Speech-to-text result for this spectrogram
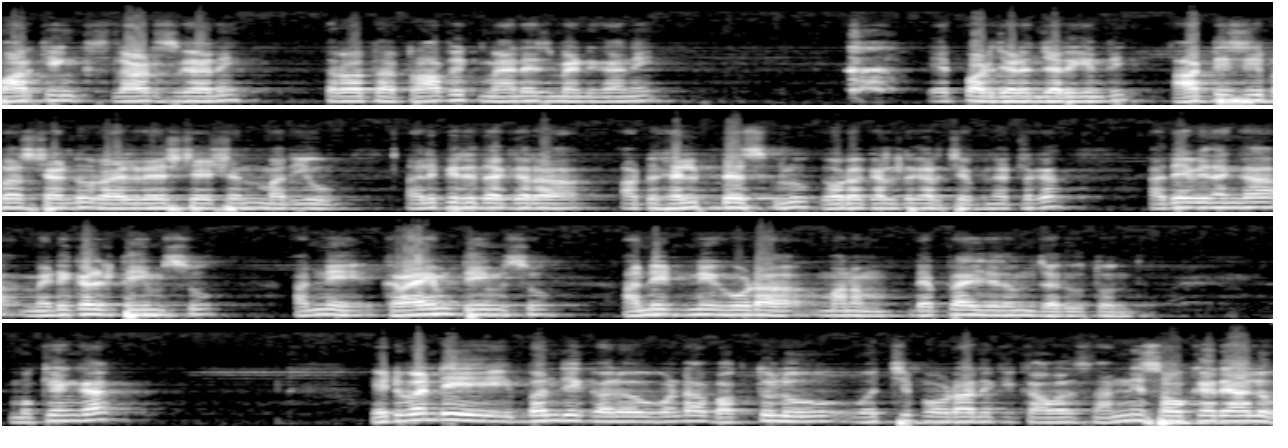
పార్కింగ్ స్లాట్స్ కానీ తర్వాత ట్రాఫిక్ మేనేజ్మెంట్ కానీ ఏర్పాటు చేయడం జరిగింది. RTC bus stand railway station మరియు అలిపిరి దగ్గర అటు హెల్ప్ డెస్క్లు గౌరవ కలెక్టర్ గారు చెప్పినట్లుగా అదేవిధంగా మెడికల్ టీమ్స్ అన్ని క్రైమ్ టీమ్స్ అన్నిటినీ కూడా మనం డిప్లాయ్ చేయడం జరుగుతుంది. ముఖ్యంగా ఎటువంటి ఇబ్బంది కలగకుండా భక్తులు వచ్చిపోవడానికి కావాల్సిన అన్ని సౌకర్యాలు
